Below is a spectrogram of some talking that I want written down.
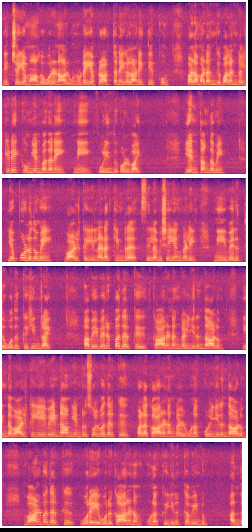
நிச்சயமாக ஒரு நாள் உன்னுடைய பிரார்த்தனைகள் அனைத்திற்கும் பல மடங்கு பலன்கள் கிடைக்கும் என்பதனை நீ புரிந்து கொள்வாய். என் தங்கமே எப்பொழுதுமே வாழ்க்கையில் நடக்கின்ற சில விஷயங்களை நீ வெறுத்து ஒதுக்குகின்றாய். அவை வெறுப்பதற்கு காரணங்கள் இருந்தாலும் இந்த வாழ்க்கையே வேண்டாம் என்று சொல்வதற்கு பல காரணங்கள் உனக்குள் இருந்தாலும் வாழ்வதற்கு ஒரே ஒரு காரணம் உனக்கு இருக்க வேண்டும். அந்த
